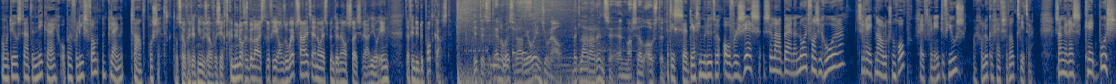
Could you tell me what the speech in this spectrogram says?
Momenteel staat de Nikkei op een verlies van een kleine 12 procent. Tot zover dit nieuwsoverzicht. Kunt u nog eens beluisteren via onze website nos.nl slash radio 1. Daar vindt u de podcast. Dit is het NOS Radio 1-journaal met Lara Rensen en Marcel Het is 13 eh, minuten over 6. Ze laat bijna nooit van zich horen. Ze reed nauwelijks nog op, geeft geen interviews, maar gelukkig heeft ze wel Twitter. Zangeres Kate Bush.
